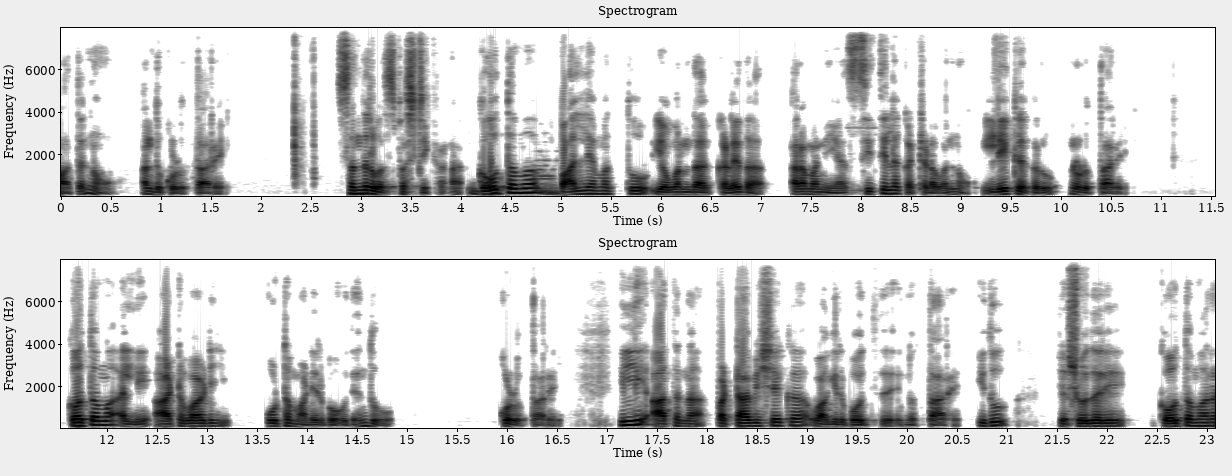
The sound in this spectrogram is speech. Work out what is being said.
ಮಾತನ್ನು ಅಂದುಕೊಳ್ಳುತ್ತಾರೆ. ಸಂದರ್ಭ ಸ್ಪಷ್ಟೀಕರಣ. ಗೌತಮ ಬಾಲ್ಯ ಮತ್ತು ಯೌವನದ ಕಳೆದ ಅರಮನೆಯ ಶಿಥಿಲ ಕಟ್ಟಡವನ್ನು ಲೇಖಕರು ನೋಡುತ್ತಾರೆ. ಗೌತಮ ಅಲ್ಲಿ ಆಟವಾಡಿ ಊಟ ಮಾಡಿರಬಹುದೆಂದು ಕೊಳ್ಳುತ್ತಾರೆ. ಇಲ್ಲಿ ಆತನ ಪಟ್ಟಾಭಿಷೇಕವಾಗಿರಬಹುದು ಎನ್ನುತ್ತಾರೆ. ಇದು ಯಶೋಧರೆ ಗೌತಮರ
